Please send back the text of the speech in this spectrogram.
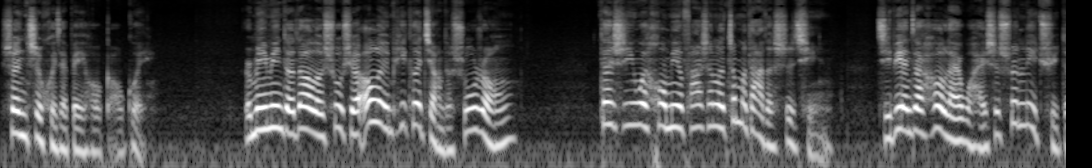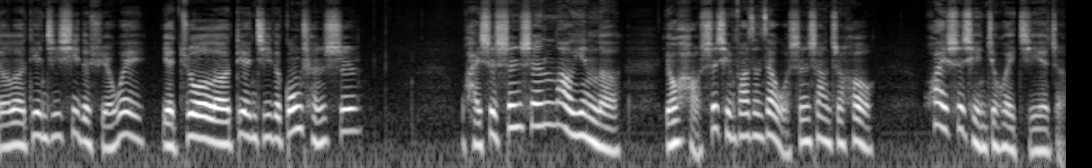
甚至会在背后搞鬼。而明明得到了数学奥林匹克奖的殊荣，但是因为后面发生了这么大的事情，即便在后来我还是顺利取得了电机系的学位，也做了电机的工程师，我还是深深烙印了：有好事情发生在我身上之后，坏事情就会接着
